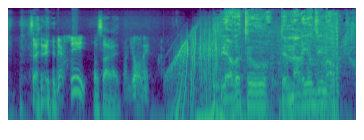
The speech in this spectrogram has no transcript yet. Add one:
Salut. Merci. On s'arrête. Bonne journée. Le retour de Mario Dumont.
